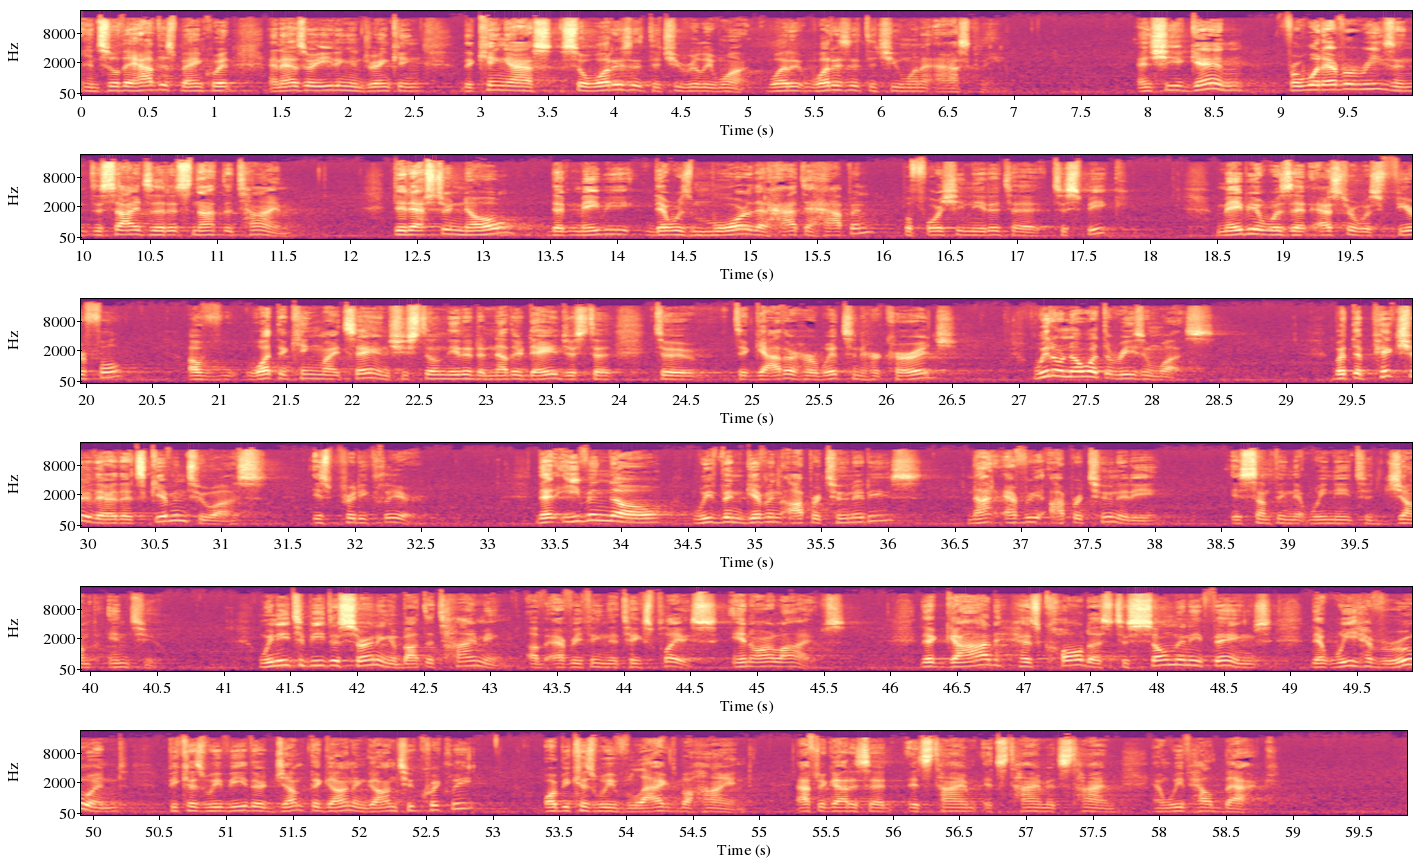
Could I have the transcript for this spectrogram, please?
And so they have this banquet, and as they're eating and drinking, the king asks, So, what is it that you really want? What, what is it that you want to ask me? And she again for whatever reason, decides that it's not the time. Did Esther know that maybe there was more that had to happen before she needed to, to speak? Maybe it was that Esther was fearful of what the king might say and she still needed another day just to, to, to gather her wits and her courage. We don't know what the reason was. But the picture there that's given to us is pretty clear. That even though we've been given opportunities, not every opportunity is something that we need to jump into. We need to be discerning about the timing of everything that takes place in our lives. That God has called us to so many things that we have ruined because we've either jumped the gun and gone too quickly, or because we've lagged behind after God has said, It's time, it's time, it's time, and we've held back.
